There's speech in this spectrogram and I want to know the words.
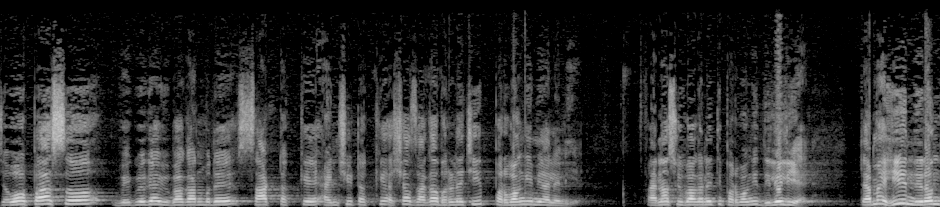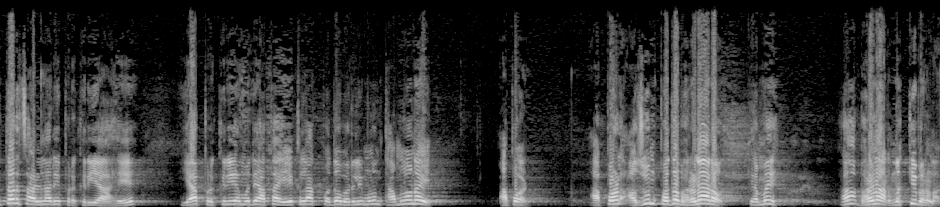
जवळपास वेगवेगळ्या विभागांमध्ये साठ टक्के ऐंशी टक्के अशा जागा भरण्याची परवानगी मिळालेली आहे. फायनान्स विभागाने ती परवानगी दिलेली आहे. त्यामुळे ही निरंतर चालणारी प्रक्रिया आहे. या प्रक्रियेमध्ये आता एक लाख पदं भरली म्हणून थांबलो नाही आपण. आपण अजून पदं भरणार आहोत. त्यामुळे हा भरणार नक्की भरणार.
